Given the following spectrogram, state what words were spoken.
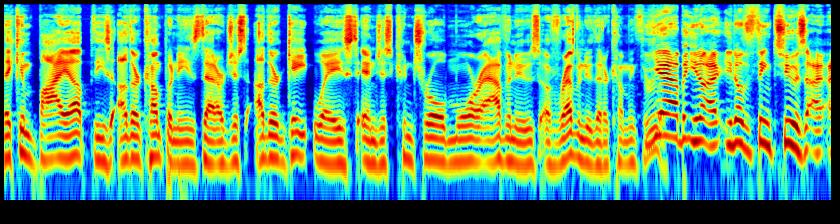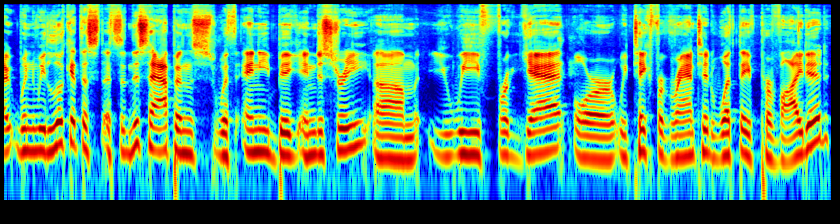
They can buy up these other companies that are just other gateways and just control more avenues of revenue that are coming through. Yeah, but you know, I, you know, the thing too is, I, I when we look at this, it's, and this happens with any big industry. Um, you, we forget or we take for granted what they've provided,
